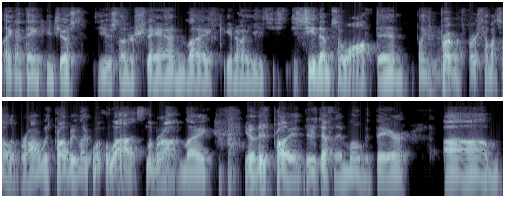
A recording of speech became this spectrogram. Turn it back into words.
like I think you just you just understand, like you know, you you see them so often. Like Mhm. probably the first time I saw LeBron was probably like, "Whoa, wow, it's LeBron!" Like you know, there's probably there's definitely a moment there. Um,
